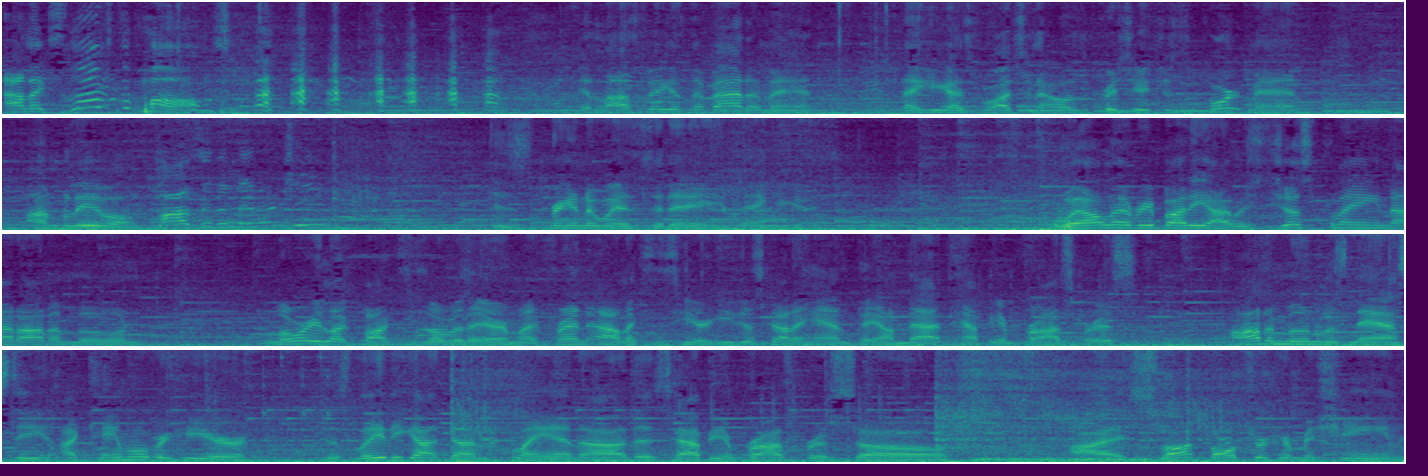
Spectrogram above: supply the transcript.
Alex loves the Palms. in Las Vegas, Nevada, man. Thank you guys for watching. I always appreciate your support, man. Unbelievable. Positive energy is bringing the wins today. Thank you guys. Well, everybody, I was just playing that Autumn Moon. Lori Luckbox is over there. My friend Alex is here. He just got a hand pay on that, happy and prosperous. Autumn Moon was nasty. I came over here. This lady got done playing uh, this happy and prosperous, so I slot vulture her machine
